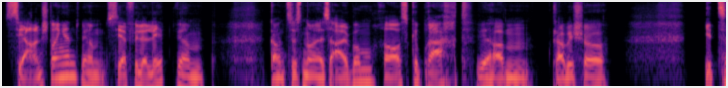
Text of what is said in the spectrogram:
sehr anstrengend. Wir haben sehr viel erlebt. Wir haben ein ganzes neues Album rausgebracht. Wir haben, glaube ich, schon, jetzt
